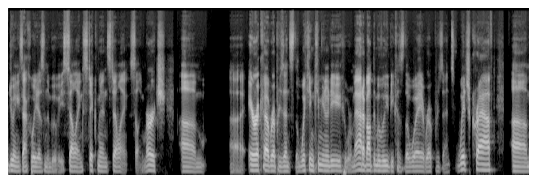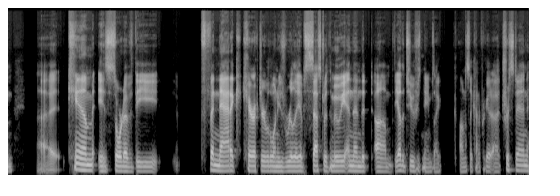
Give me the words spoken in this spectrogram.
doing exactly what he does in the movie, selling stickmen, selling selling merch. Um, uh, Erica represents the Wiccan community who were mad about the movie because the way it represents witchcraft. Um, uh, Kim is sort of the fanatic character, the one who's really obsessed with the movie, and then the um the other two whose names I honestly kind of forget, uh, Tristan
